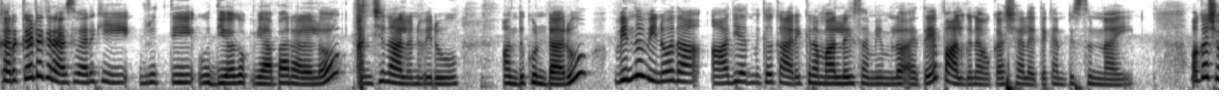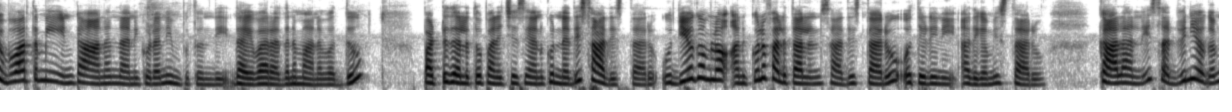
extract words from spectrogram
కర్కాటక రాశి వారికి వృత్తి ఉద్యోగ వ్యాపారాలలో అంచనాలను వీరు అందుకుంటారు. విందు వినోద ఆధ్యాత్మిక కార్యక్రమాల్లో ఈ సమయంలో అయితే పాల్గొనే అవకాశాలు అయితే కనిపిస్తున్నాయి. ఒక శుభవార్త మీ ఇంట ఆనందాన్ని కూడా నింపుతుంది. దైవారాధన మానవద్దు. పట్టుదలతో పనిచేసి అనుకున్నది సాధిస్తారు. ఉద్యోగంలో అనుకూల ఫలితాలను సాధిస్తారు ఒత్తిడిని అధిగమిస్తారు. కాలాన్ని సద్వినియోగం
